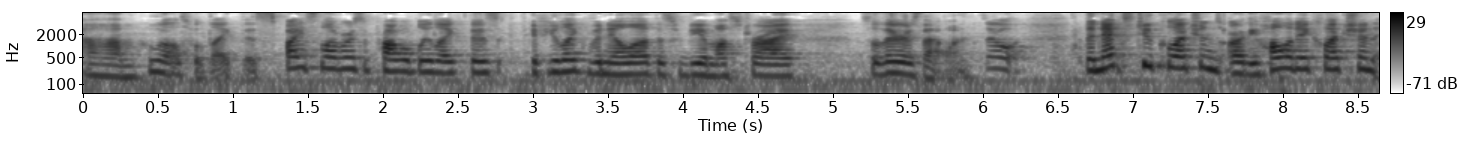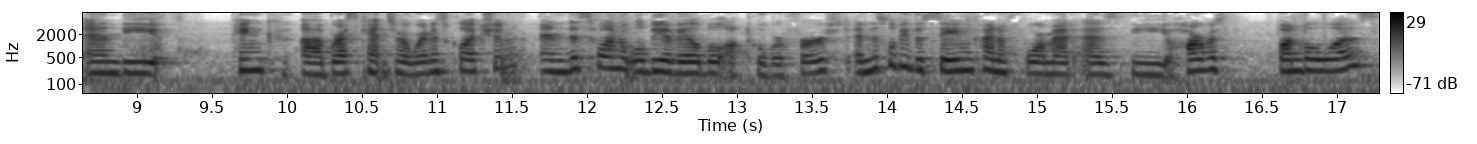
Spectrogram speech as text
Um, who else would like this? Spice lovers would probably like this. If you like vanilla, this would be a must try. So there's that one. So the next two collections are the holiday collection and the pink uh, breast cancer awareness collection. And this one will be available October 1st. And this will be the same kind of format as the harvest bundle was,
